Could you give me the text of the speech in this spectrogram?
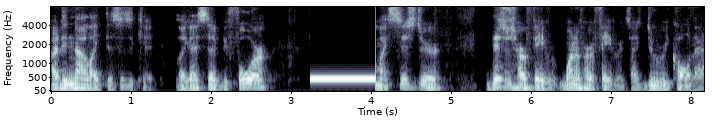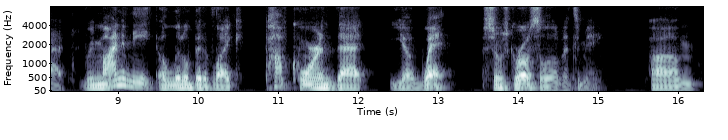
I did not like this as a kid. Like I said before, my sister, this is her favorite, one of her favorites. I do recall that. Reminded me a little bit of like popcorn that you wet. So it was gross a little bit to me. Um,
